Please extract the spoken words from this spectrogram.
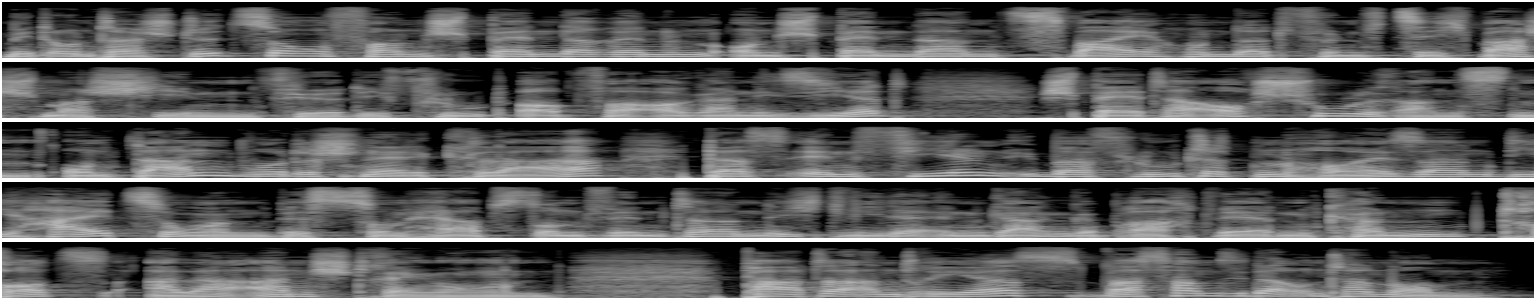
mit Unterstützung von Spenderinnen und Spendern 250 Waschmaschinen für die Flutopfer organisiert, später auch Schulranzen. Und dann wurde schnell klar, klar, dass in vielen überfluteten Häusern die Heizungen bis zum Herbst und Winter nicht wieder in Gang gebracht werden können, trotz aller Anstrengungen. Pater Andreas, was haben Sie da unternommen?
